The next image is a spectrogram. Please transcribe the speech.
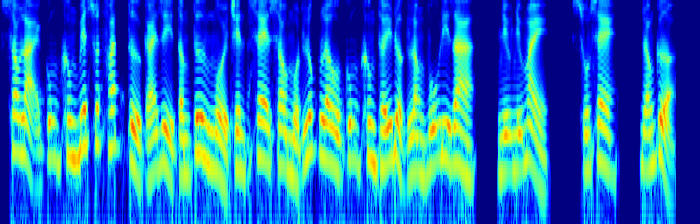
sau lại cũng không biết xuất phát từ cái gì tâm tư ngồi trên xe sau một lúc lâu cũng không thấy được Long Vũ đi ra, nhíu như mày, xuống xe, đóng cửa,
